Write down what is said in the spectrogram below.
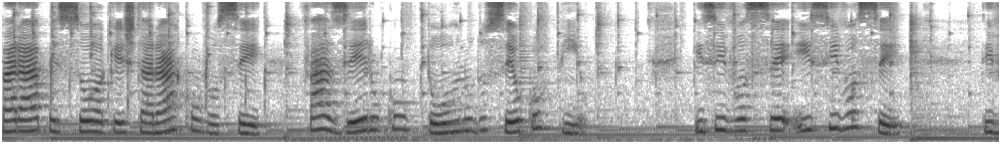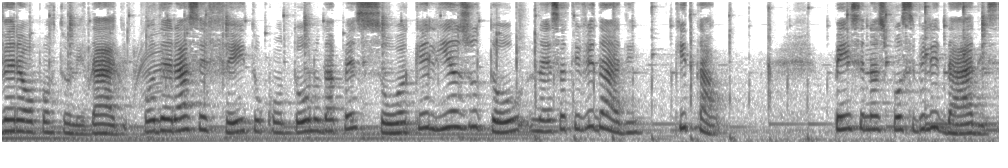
para a pessoa que estará com você fazer o contorno do seu corpinho. E se você, e se você tiver a oportunidade, poderá ser feito o contorno da pessoa que lhe ajudou nessa atividade. Que tal? Pense nas possibilidades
